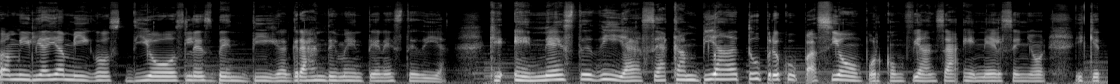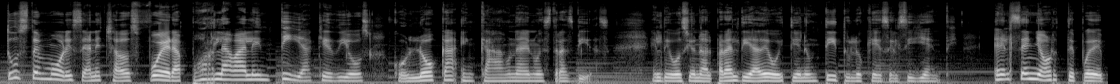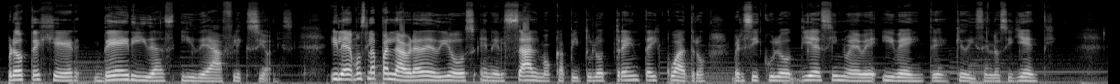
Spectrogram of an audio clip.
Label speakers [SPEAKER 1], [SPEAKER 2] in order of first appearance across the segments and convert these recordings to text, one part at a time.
[SPEAKER 1] Familia y amigos, Dios les bendiga grandemente en este día. Que en este día sea cambiada tu preocupación por confianza en el Señor y que tus temores sean echados fuera por la valentía que Dios coloca en cada una de nuestras vidas. El devocional para el día de hoy tiene un título que es el siguiente el Señor te puede proteger de heridas y de aflicciones. Y leemos la palabra de Dios en el Salmo capítulo 34, versículo 19 y 20, que dicen lo siguiente.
